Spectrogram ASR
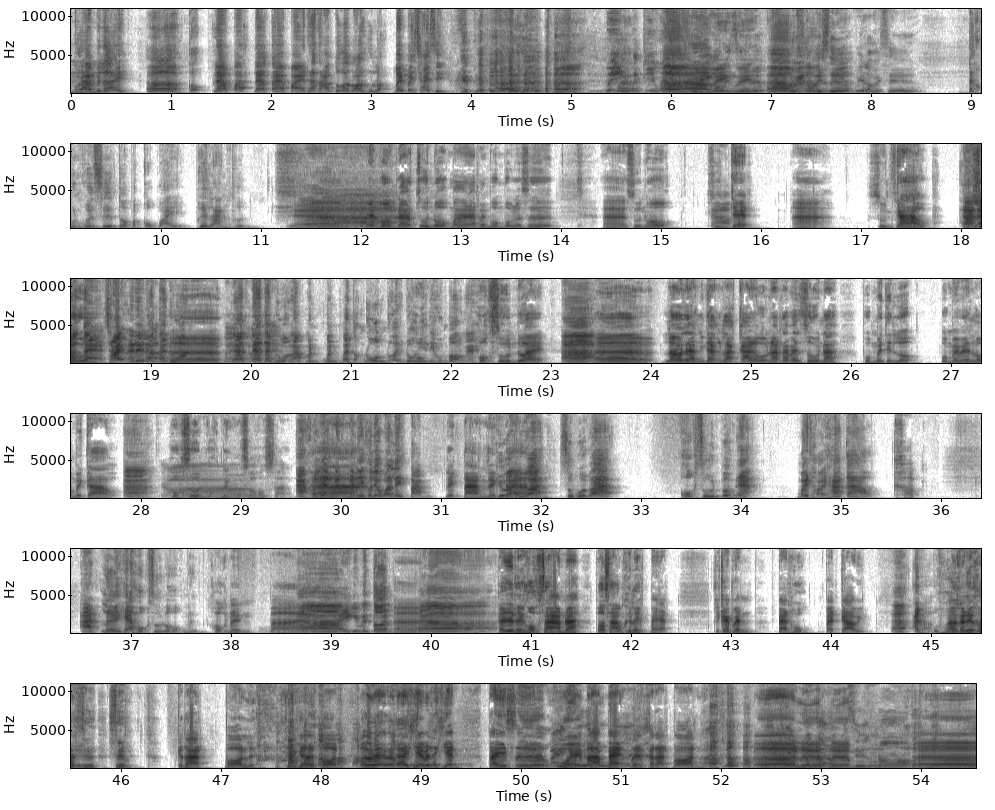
คุณอ่านไปเลย เออ ก็แล้วไปแล้วแต่ไป ถ้าถามตัวร้อยคุณร้อยไม่ไม่ใช่สิเออวิ่งตะกี้เอวิ่งอวิ่งออกไปซื้อเออวิ่งออกไปซื้อ วิ่งออกไปซื้อ แต่คุณควรซื้อตัวประกบไว้เพื่อล้างทุนเออเป็นผมถ้าศูนย์หกมานะเป็นผมผมจะซื้อ อ่าศูนย์หกครัศูนบย์เจ็ดอ่าศูนย์เก้าอะเก้าแล้วศูนแต่ย์ใช่ อันนี้แล้วแต่ดวงเออแล้วแล้วแต่ดวงแล้วมันมันมันต้องดวงด้วยดวงอย่างที่คุณบอกไงหกศูนย์ด้วยอ่าเออ แล้วอย่างอย่างหลักการของผมนะถ้าเป็นศูนย์นะ ผมไม่ติดลบ ผมไม่เป็นลงไปเก้าอ่าหกศูนย์หกหนึ่งหกสองหกสามอะเขาเรียกอันนี้เขาเรียกว่าเลขตัน เล็กตันเล็กคือหตัมายนว่า สมมุติว่า60ปุ๊บเนี่ย ไม่ถอย59ครับอัดเลยแค่ 60กับ61หกหนึ่งไปอ่าอย่างนี้เป็นต้นเออเออแต่จะถึงหกสามนะ เพราะสามคือเลขแปดจะกลายเป็นแปดหกแปดเก้าอีกอะอันเออคราวนี้เขาซื้อซื้อกระดาษปอนเลยเขียนกระดาษปอนเออไม่ไม่ได้เขียนไม่ได้เขียนไปซื้อหวยมาแปะในกระดาษปอนเออขียนลืมไว้ก่อนลืมออกไปซื้อข้างนอกเอ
